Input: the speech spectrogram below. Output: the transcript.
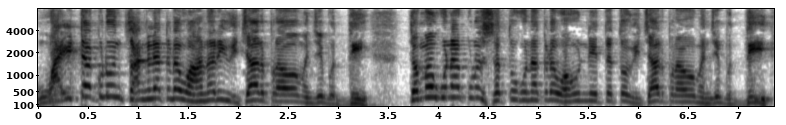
वाईटाकडून चांगल्याकडे वाहणारी विचार प्रवाह म्हणजे बुद्धी. तमगुणाकडून सत्वगुणाकडे वाहून नेते तो विचार प्रवाह म्हणजे बुद्धी.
